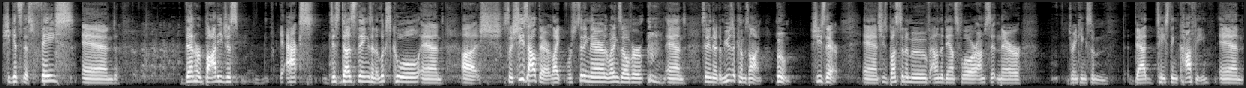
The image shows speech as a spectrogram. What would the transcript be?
She gets this face, and then her body just acts, just does things, and it looks cool. And uh, sh- so she's out there, like we're sitting there, the wedding's over, and sitting there. The music comes on. Boom. She's there. And she's busting a move out on the dance floor. I'm sitting there drinking some bad tasting coffee. And,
